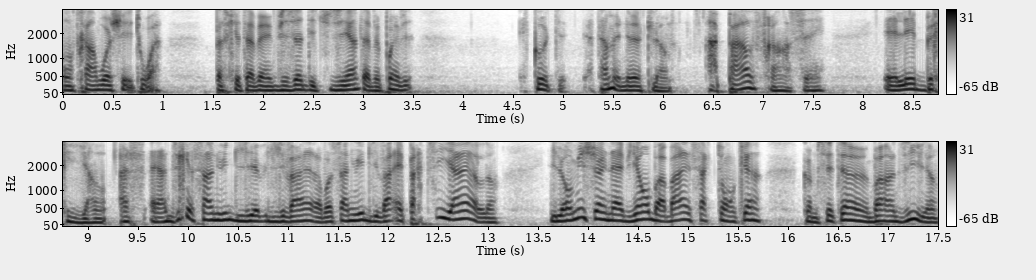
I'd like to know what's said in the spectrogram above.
On te renvoie chez toi. Parce que tu avais un visa d'étudiant, tu n'avais pas un visa. Écoute, attends une minute, là. Elle parle français. Elle est brillante. Elle, a dit qu'elle s'ennuie de l'hiver. Elle va s'ennuyer de l'hiver. Elle est partie hier, là. Ils l'ont mis sur un avion, baba, sac ton camp, comme c'était un bandit, là.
